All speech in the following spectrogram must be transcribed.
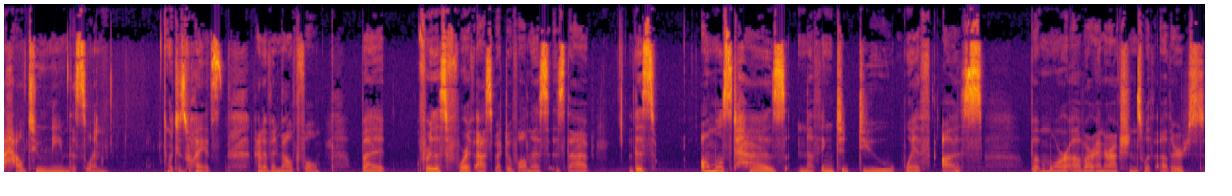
how to name this one, which is why it's kind of a mouthful. But for this fourth aspect of wellness is that this almost has nothing to do with us, but more of our interactions with others.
